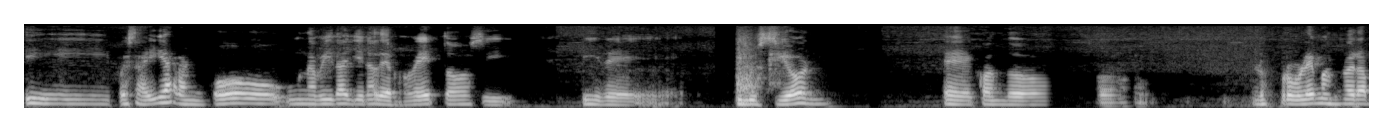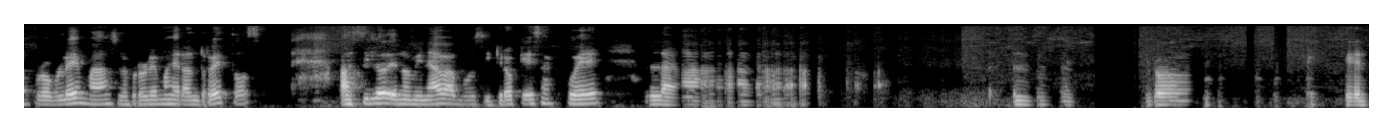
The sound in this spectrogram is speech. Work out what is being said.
Y pues ahí arrancó una vida llena de retos y, de ilusión. Eh, cuando los problemas no eran problemas, los problemas eran retos. Así lo denominábamos y creo que esa fue la, que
